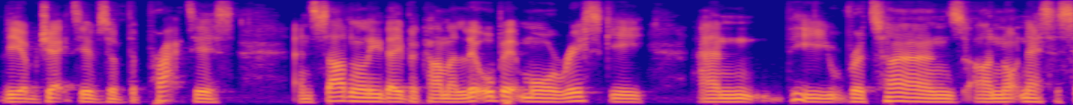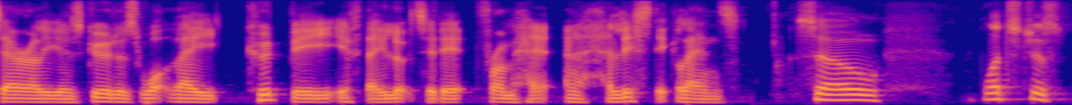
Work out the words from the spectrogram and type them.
the objectives of the practice. And suddenly they become a little bit more risky, and the returns are not necessarily as good as what they could be if they looked at it from a holistic lens. So let's just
